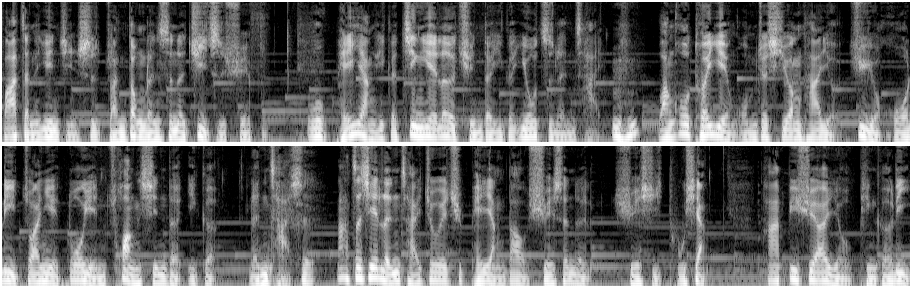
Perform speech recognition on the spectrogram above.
发展的愿景是转动人生的巨职学府，哦，培养一个敬业乐群的一个优质人才。嗯哼，往后推演，我们就希望他有具有活力、专业、多元、创新的一个人才。是，那这些人才就会去培养到学生的学习图像，他必须要有品格力、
